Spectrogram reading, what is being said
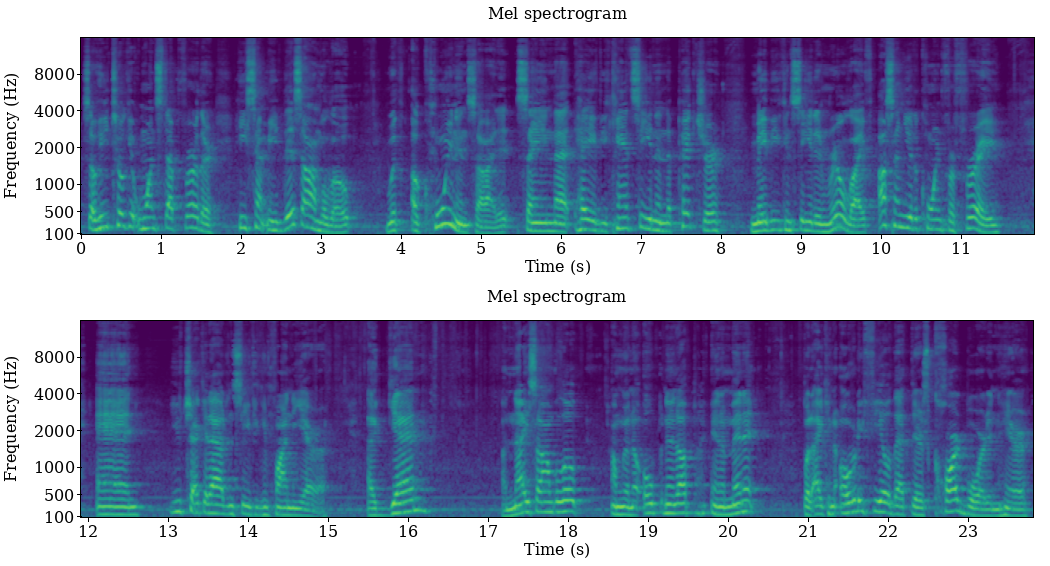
so he took it one step further. He sent me this envelope with a coin inside it saying that, hey, if you can't see it in the picture, maybe you can see it in real life. I'll send you the coin for free and you check it out and see if you can find the error. Again, a nice envelope. I'm going to open it up in a minute, but I can already feel that there's cardboard in here.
